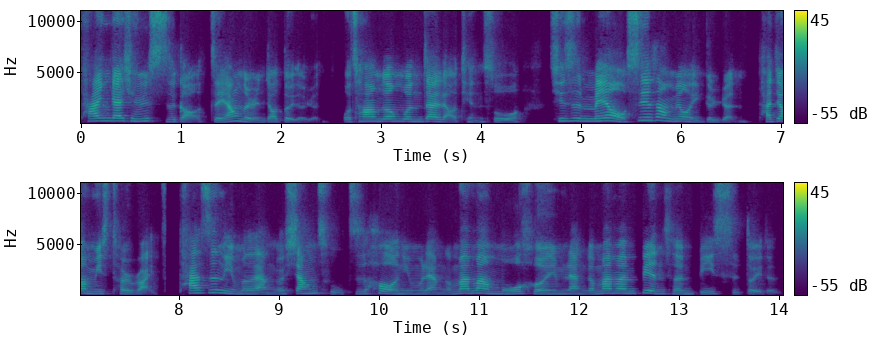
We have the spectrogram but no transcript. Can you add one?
他应该先去思考怎样的人叫对的人。我常常跟温在聊天说，其实没有世界上没有一个人，他叫 Mr. Right，他是你们两个相处之后，你们两个慢慢磨合，你们两个慢慢变成彼此对的人。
